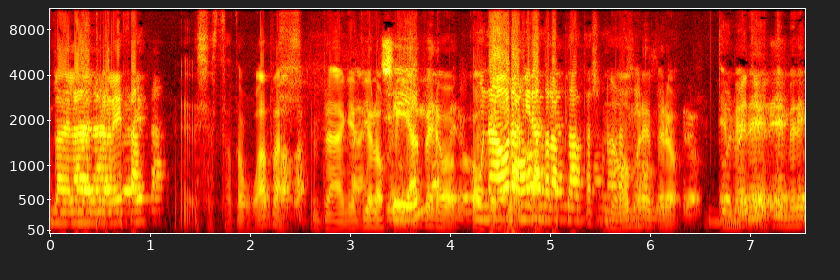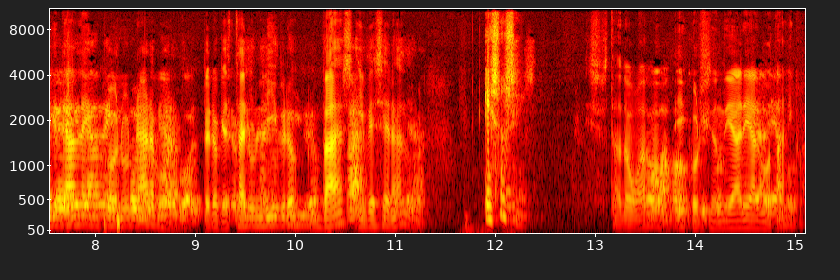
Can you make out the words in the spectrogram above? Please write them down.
La de la naturaleza. Esa está todo guapa. En plan, que es biología, Sí. pero... Una hora mirando las plantas. Una No, hombre, pero en vez, de, en vez de que te hablen con un árbol, pero que está en un libro, vas y ves el árbol. Eso sí. Eso está todo guapo. Excursión diaria al botánico.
